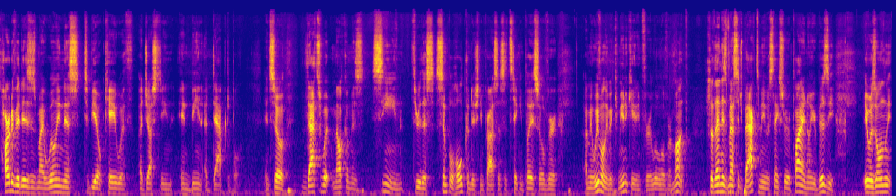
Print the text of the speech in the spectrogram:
part of it is is my willingness to be okay with adjusting and being adaptable. And so that's what Malcolm is seeing through this simple hold conditioning process that's taking place over I mean, we've only been communicating for a little over a month. So then his message back to me was thanks for the reply. I know you're busy. It was only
